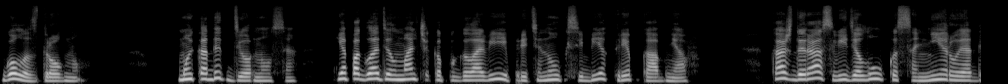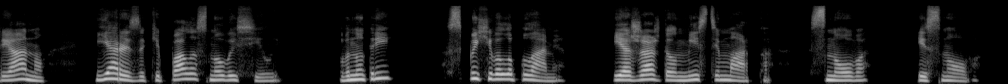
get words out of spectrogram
Голос дрогнул. Мой кадык дернулся. Я погладил мальчика по голове и притянул к себе, крепко обняв. Каждый раз, видя Лукаса, Неру и Адриану, ярость закипала с новой силой. Внутри вспыхивало пламя. Я жаждал мести Марка. Снова и снова.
